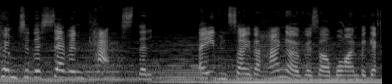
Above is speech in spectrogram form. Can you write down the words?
Welcome to the Seven Cats. The... They even say the hangovers are wine beget.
